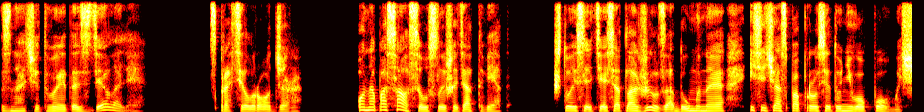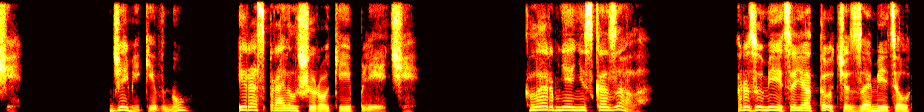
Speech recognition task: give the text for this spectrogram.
«Значит, вы это сделали?» — спросил Роджер. Он опасался услышать ответ. Что если тесть отложил задуманное и сейчас попросит у него помощи? Джейми кивнул и расправил широкие плечи. «Клэр мне не сказала», Разумеется, я тотчас заметил,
